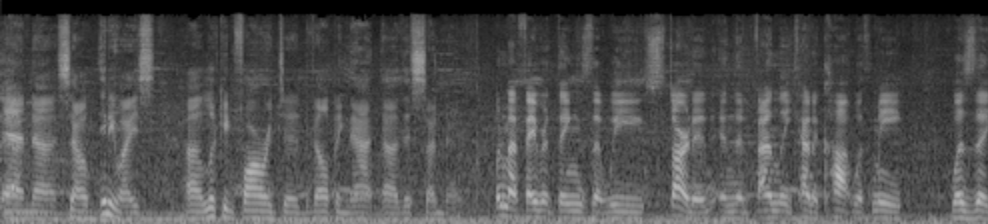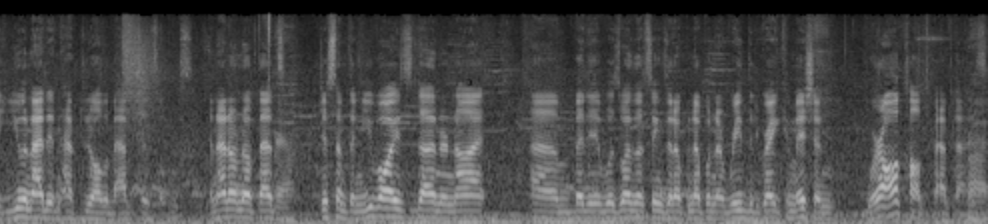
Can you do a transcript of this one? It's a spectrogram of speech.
Yeah. And uh, so, anyways, uh, looking forward to developing that uh, this Sunday. One of my favorite things that we started and that finally kind of caught with me was that you and I didn't have to do all the baptisms. And I don't know if that's Yeah. just something you've always done or not, um, but it was one of those things that opened up when I read the Great Commission. We're all called to baptize.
